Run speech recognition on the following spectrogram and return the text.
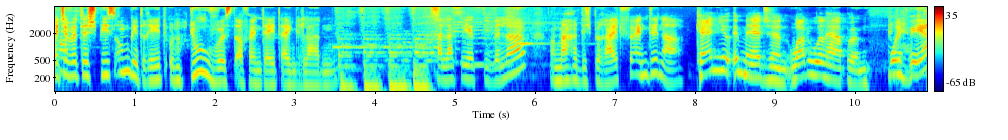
heute wird der Spieß umgedreht und du wirst auf ein Date eingeladen. Verlasse jetzt die Villa und mache dich bereit für ein Dinner. Can you imagine what will happen? Und wer?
